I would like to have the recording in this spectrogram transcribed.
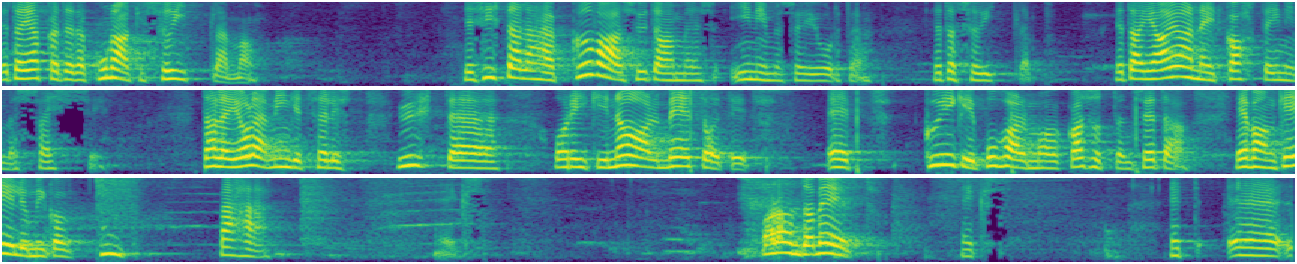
ja ta ei hakka teda kunagi sõitlema. ja siis ta läheb kõva südames inimese juurde ja ta sõitleb ja ta ei aja neid kahte inimest sassi. tal ei ole mingit sellist ühte originaalmeetodit, et kõigi puhul ma kasutan seda. Evangeeliumiga tuh, pähe, eks. paranda meelt, eks. et äh,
